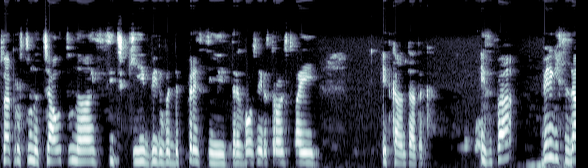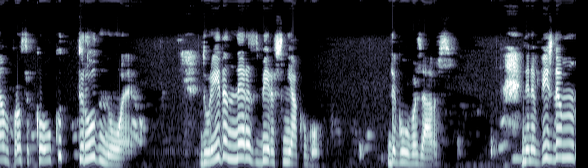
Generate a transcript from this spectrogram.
това е просто началото на всички видове депресии, тревожни разстройства и, и така нататък. И затова винаги си задавам въпроса колко трудно е дори да не разбираш някого, да го уважаваш. Ненавиждам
